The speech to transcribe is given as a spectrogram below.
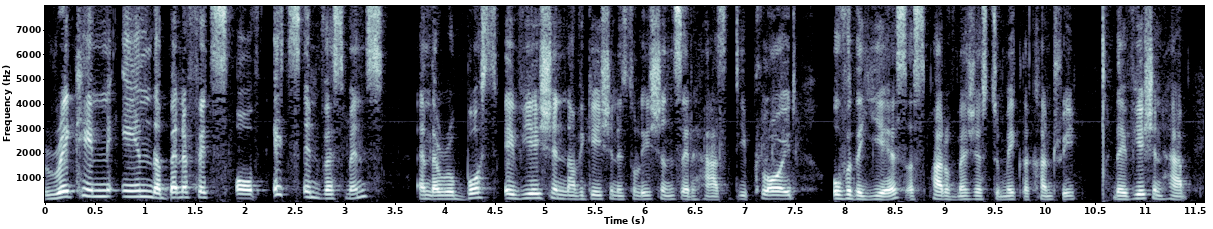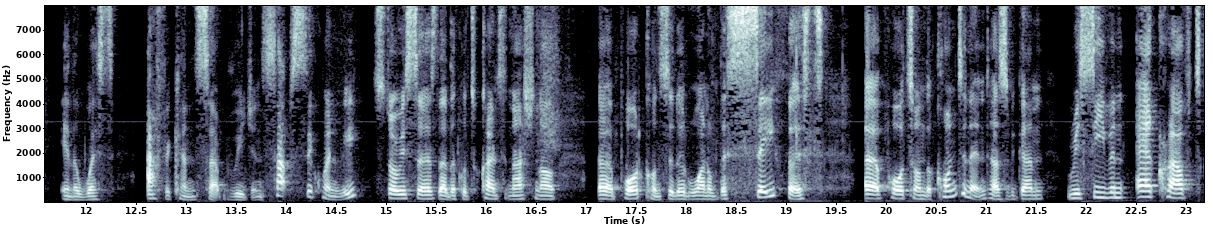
raking in the benefits of its investments and the robust aviation navigation installations it has deployed over the years as part of measures to make the country the aviation hub in the West African sub-region. Subsequently, story says that the Kotoka International Airport, considered one of the safest airports on the continent, has begun receiving aircraft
